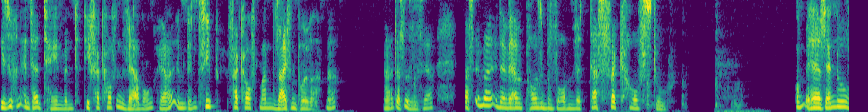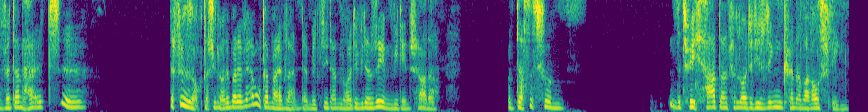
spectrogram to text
Die suchen Entertainment, die verkaufen Werbung. Ja, im Prinzip verkauft man Seifenpulver. Ne? Ja, das ist es ja. Was immer in der Werbepause beworben wird, das verkaufst du. Und in der Sendung wird dann halt äh, dafür gesorgt, dass die Leute bei der Werbung dabei bleiben, damit sie dann Leute wieder sehen, wie den Schader. Und das ist schon natürlich hart dann für Leute, die singen können, aber rausfliegen.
